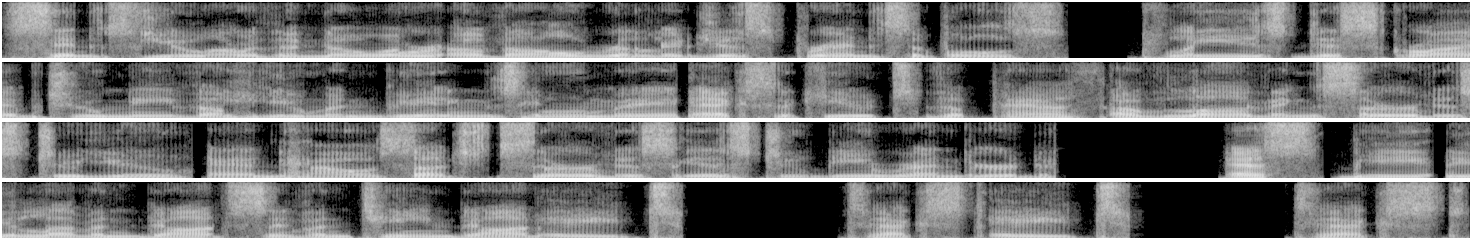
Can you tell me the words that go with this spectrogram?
since you are the knower of all religious principles, please describe to me the human beings who may execute the path of loving service to you and how such service is to be rendered. SB 11.17.8. Text 8. Text.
